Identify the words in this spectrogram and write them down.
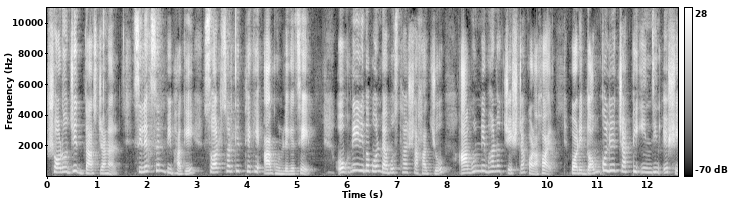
সরজিৎ দাস জানান, সিলেকশন বিভাগে শর্ট সার্কিট থেকে আগুন লেগেছে। অগ্নি নির্বাপন ব্যবস্থার সাহায্য আগুন নেভানোর চেষ্টা করা হয়। পরে দমকলের চারটি ইঞ্জিন এসে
